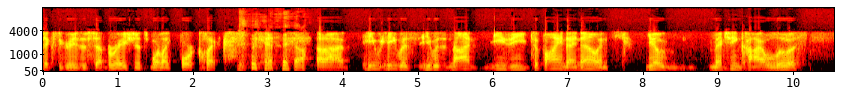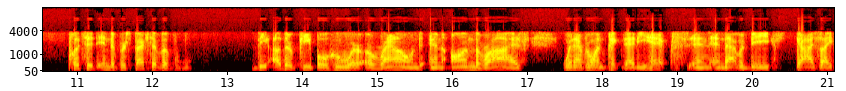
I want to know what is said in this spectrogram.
six degrees of separation; it's more like four clicks. Yeah. uh, he he was he was not easy to find, I know, and you know, mentioning Kyle Lewis puts it into perspective of the other people who were around and on the rise when everyone picked Eddie Hicks, and and that would be guys like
